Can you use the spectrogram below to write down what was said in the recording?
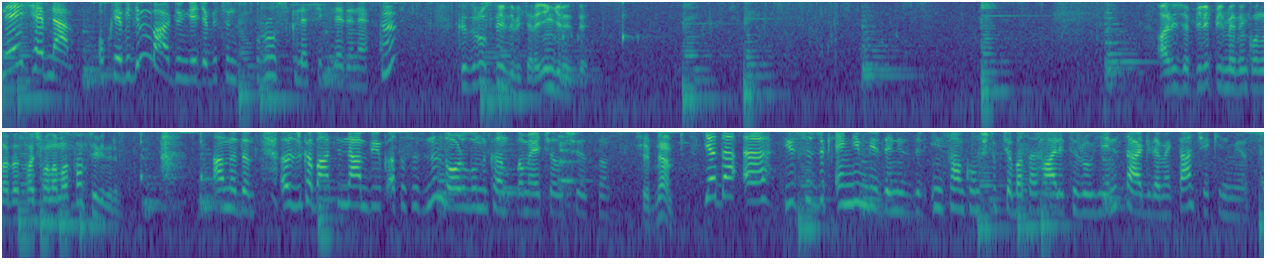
Ne Şebnem? Okuyabildin mi var dün gece bütün Rus klasiklerini? Hı? kız Rus değildi bir kere, İngilizdi. Ayrıca bilip bilmediğin konularda saçmalamazsan sevinirim. Anladım. Özrü kabahatinden büyük atasözünün doğruluğunu kanıtlamaya çalışıyorsun. Şebnem, Ya da e, yüzsüzlük engin bir denizdir. İnsan konuştukça batar haleti ruhiyeni sergilemekten çekinmiyorsun.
